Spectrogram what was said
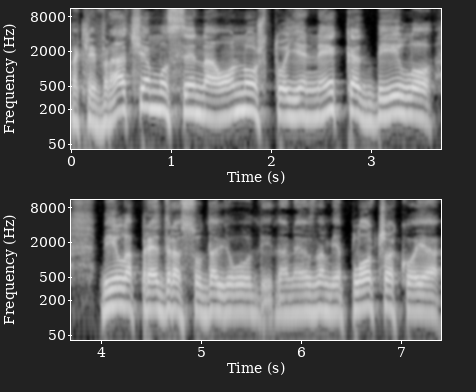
Dakle, vraćamo se na ono što je nekad bilo, bila predrasuda ljudi, da ne znam, je ploča koja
